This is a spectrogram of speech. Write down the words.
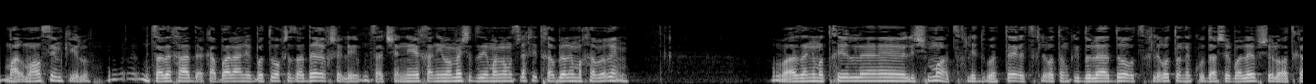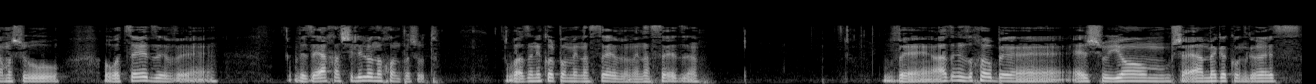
מה, מה עושים כאילו? מצד אחד, הקבלה, אני בטוח שזו הדרך שלי, מצד שני, איך אני אממש את זה אם אני לא מצליח להתחבר עם החברים? ואז אני מתחיל uh, לשמוע, צריך להתבטא, צריך לראות אותם כגדולי הדור, צריך לראות את הנקודה שבלב שלו, עד כמה שהוא רוצה את זה, ו... וזה יחס שלי לא נכון פשוט. ואז אני כל פעם מנסה ומנסה את זה. ואז אני זוכר באיזשהו יום שהיה מגה קונגרס,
